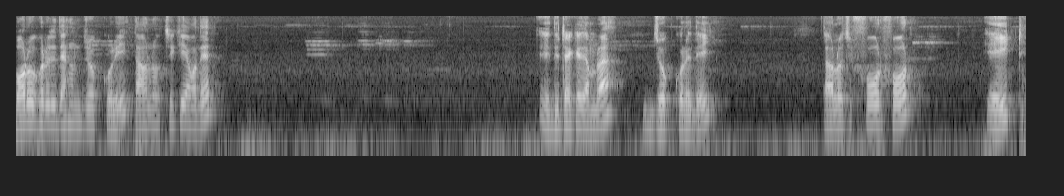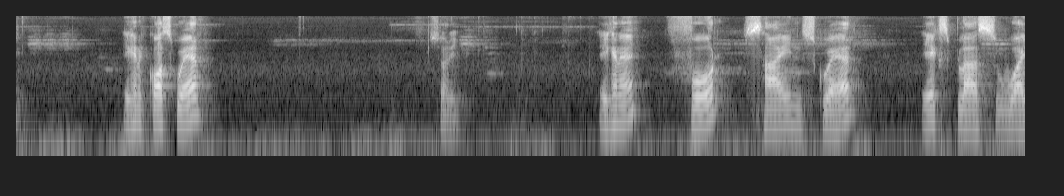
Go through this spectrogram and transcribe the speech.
বর্গ করে যদি এখন যোগ করি, তাহলে হচ্ছে কি আমাদের এই দুইটাকে আমরা যোগ করে দেই। তাহলে হচ্ছে ফোর ফোর এইট এখানে কস স্কোয়ার সরি এখানে four sine square X plus Y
